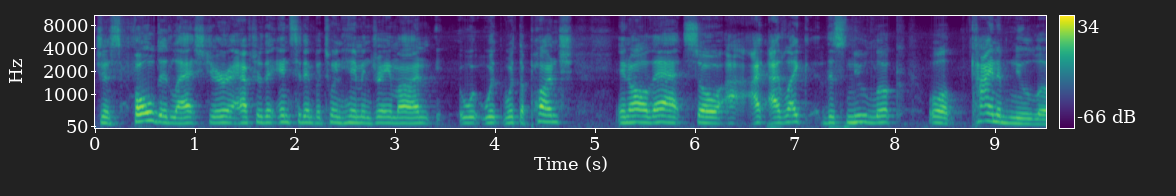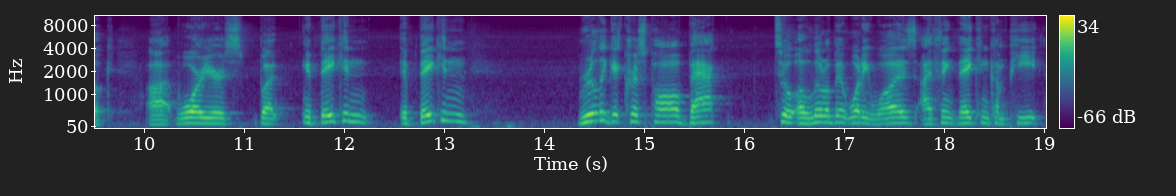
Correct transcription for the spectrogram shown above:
just folded last year after the incident between him and Draymond with, with, with the punch and all that. So I, I like this new look, well, kind of new look, uh, Warriors. But if they can, if they can really get Chris Paul back to a little bit what he was, I think they can compete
